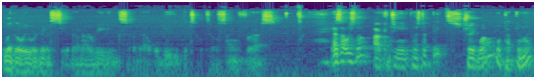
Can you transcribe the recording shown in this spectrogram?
literally we're going to see it on our readings, so that will be sign for us. As always, though, I'll continue to post updates. Trade well. We'll talk to you later.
